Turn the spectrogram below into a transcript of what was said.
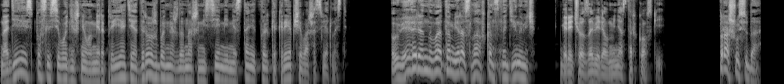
«Надеюсь, после сегодняшнего мероприятия дружба между нашими семьями станет только крепче, ваша светлость». «Уверен в этом, Ярослав Константинович», — горячо заверил меня Старковский. «Прошу сюда.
